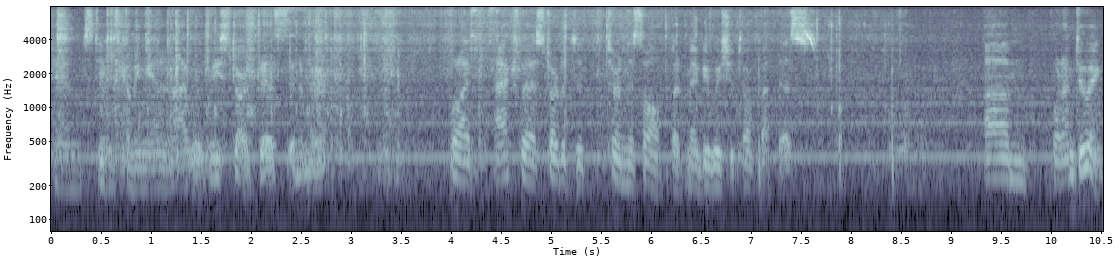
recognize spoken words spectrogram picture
And Stephen's coming in, and I will restart this in a minute. Well, I, actually, I started to turn this off, but maybe we should talk about this. Um, what I'm doing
